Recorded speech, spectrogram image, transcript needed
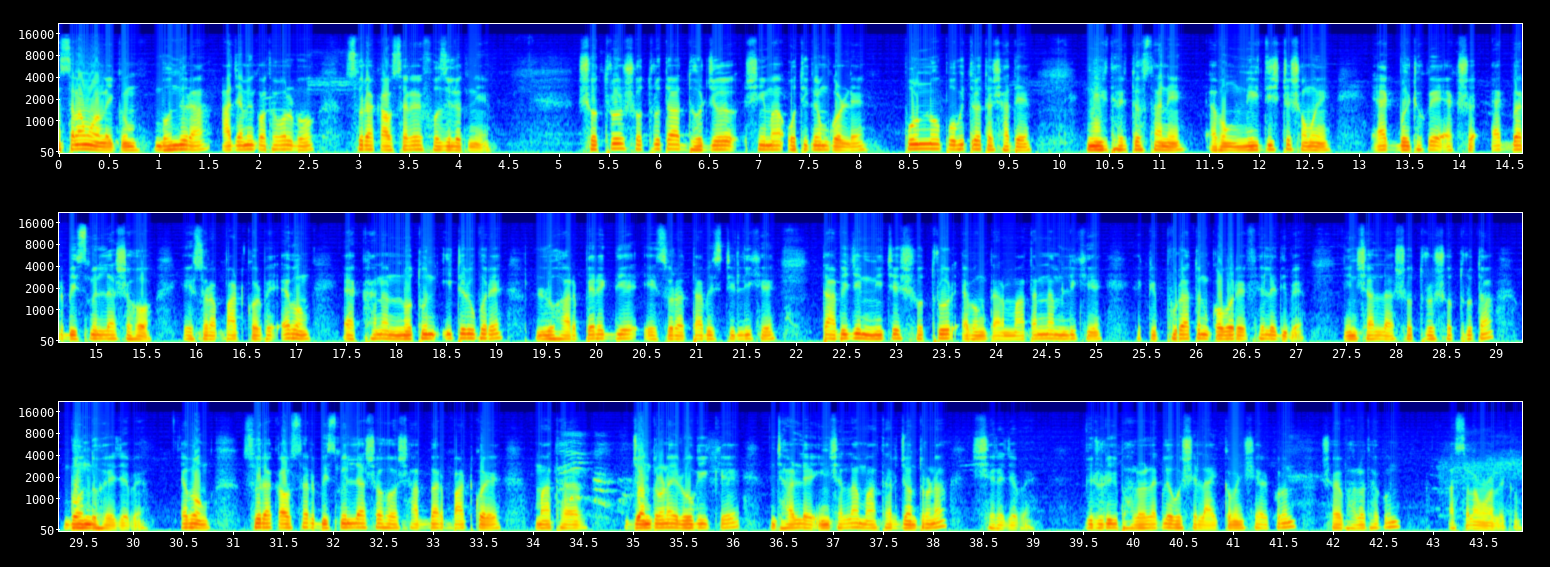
আসসালামু আলাইকুম। বন্ধুরা, আজ আমি কথা বলব সুরা কাউসারের ফজিলত নিয়ে। শত্রুর শত্রুতা ধৈর্য সীমা অতিক্রম করলে পূর্ণ পবিত্রতার সাথে নির্ধারিত স্থানে এবং নির্দিষ্ট সময়ে এক বৈঠকে একশো একবার বিসমিল্লা সহ এই সোরা পাঠ করবে এবং একখানা নতুন ইটের উপরে লোহার পেরেক দিয়ে এই সোরা তাবিজটি লিখে তাবিজের নিচে শত্রুর এবং তার মাতার নাম লিখে একটি পুরাতন কবরে ফেলে দিবে। ইনশাল্লাহ শত্রুর শত্রুতা বন্ধ হয়ে যাবে। এবং সুরা কাউসার বিসমিল্লা সহ সাতবার পাঠ করে মাথার যন্ত্রণায় রোগীকে ঝাড়লে ইনশাল্লাহ মাথার যন্ত্রণা সেরে যাবে। ভিডিওটি ভালো লাগলে অবশ্যই লাইক কমেন্ট শেয়ার করুন। সবাই ভালো থাকুন। আসসালামু আলাইকুম।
